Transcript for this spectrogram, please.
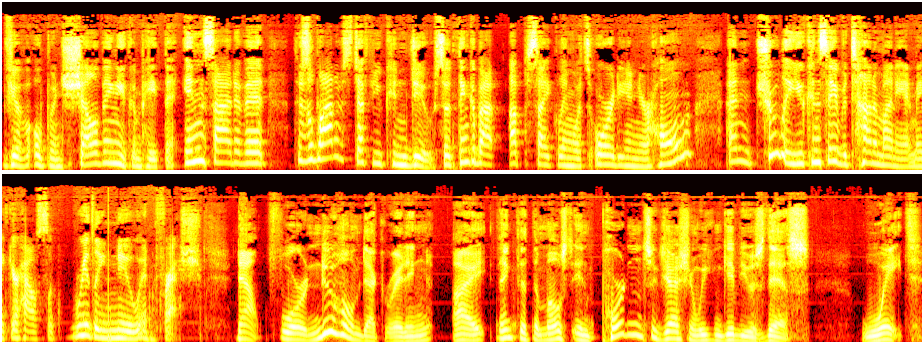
If you have open shelving, you can paint the inside of it. There's a lot of stuff you can do. So think about upcycling what's already in your home. And truly, you can save a ton of money and make your house look really new and fresh. Now, for new home decorating, I think that the most important suggestion we can give you is this wait.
